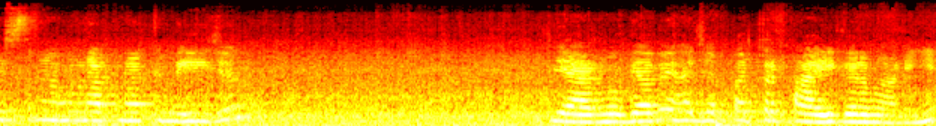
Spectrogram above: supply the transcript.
ਇਸ ਤਰ੍ਹਾਂ ਹੁਣ ਆਪਣਾ ਕਮੀਜ਼ ਤਿਆਰ ਹੋ ਗਿਆ ਵੇ, ਹਜੇ ਆਪਾਂ ਤਰਪਾਈ ਕਰਵਾਣੀ ਹੈ।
